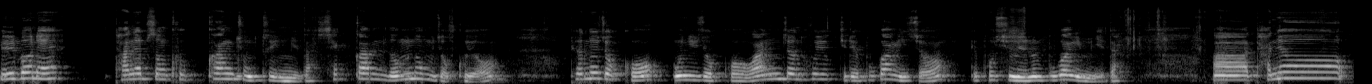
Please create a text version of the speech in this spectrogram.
1번에 단엽성 극황 중투입니다. 색감 너무너무 좋고요. 편도 좋고 무늬 좋고 완전 후육질의 무광이죠. 이렇게 보시면은 무광입니다. 아 단엽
